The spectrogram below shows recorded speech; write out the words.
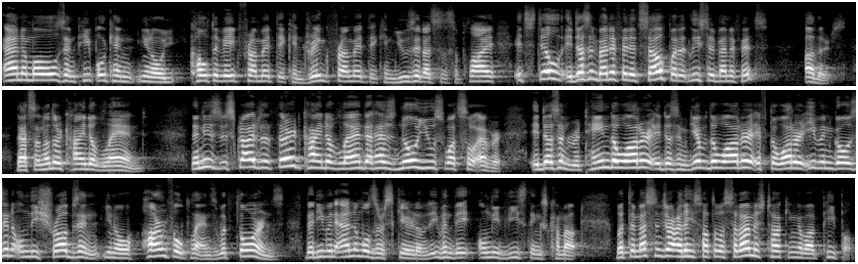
animals and people can, you know, cultivate from it, they can drink from it, they can use it as a supply. It's still, it doesn't benefit itself, but at least it benefits others. That's another kind of land. Then he describes a third kind of land that has no use whatsoever. It doesn't retain the water, it doesn't give the water. If the water even goes in, only shrubs and you know harmful plants with thorns that even animals are scared of. Even they, only these things come out. But the Messenger والسلام, is talking about people.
